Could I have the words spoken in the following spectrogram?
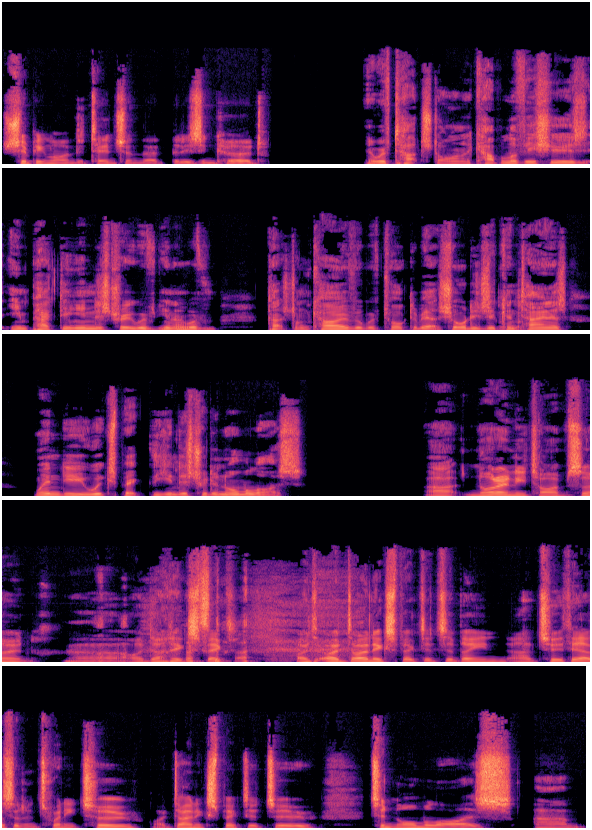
shipping line detention that, that is incurred. Now we've touched on a couple of issues impacting industry. We've you know we've touched on COVID. We've talked about shortage of containers. When do you expect the industry to normalise? Uh, not anytime soon. Uh, I don't expect. I, I, don't expect it to be in uh, 2022. I don't expect it to to normalise um,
